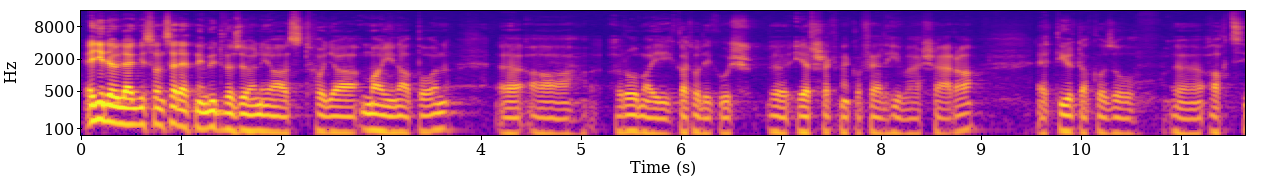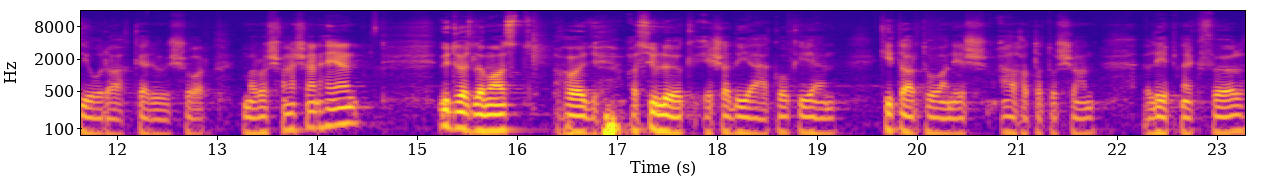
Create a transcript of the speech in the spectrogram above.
Egyidejűleg viszont szeretném üdvözölni azt, hogy a mai napon eh, a római katolikus eh, érseknek a felhívására egy tiltakozó eh, akcióra kerül sor Marosvásárhelyen. Üdvözlöm azt, hogy a szülők és a diákok ilyen kitartóan és álhatatosan lépnek föl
